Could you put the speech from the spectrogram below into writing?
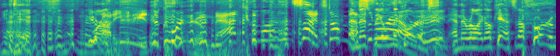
He did. You're not even in the courtroom, Matt. Come on inside. Stop messing and that's the only around. courtroom scene. And they were like, "Okay, that's enough courtroom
